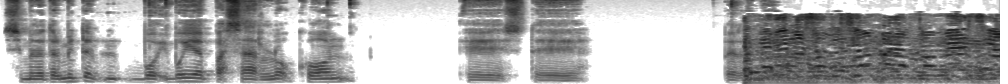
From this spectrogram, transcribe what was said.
Si me lo permiten, voy, voy a pasarlo con, este, perdón. Solución para el comercio.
